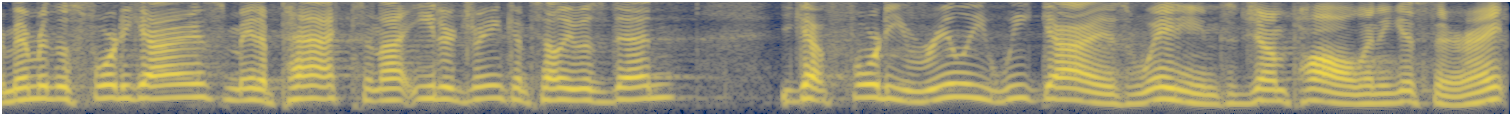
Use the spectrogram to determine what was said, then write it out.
Remember those 40 guys made a pact to not eat or drink until he was dead? You got 40 really weak guys waiting to jump Paul when he gets there, right?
